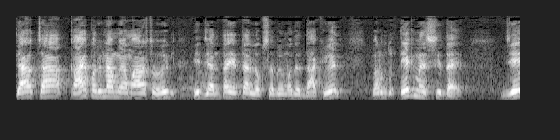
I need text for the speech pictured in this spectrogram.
त्याचा काय परिणाम या महाराष्ट्रात होईल ही जनता येत्या लोकसभेमध्ये दाखवेल. परंतु एक निश्चित आहे जे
